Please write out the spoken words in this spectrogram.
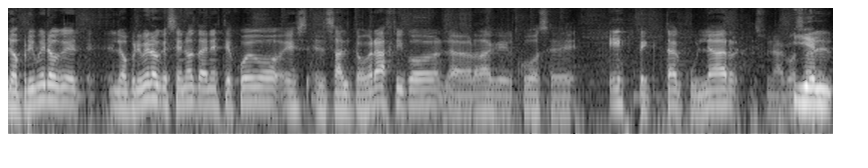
lo primero, que, lo primero que se nota en este juego es el salto gráfico. La verdad que el juego se ve espectacular. Es una cosa y, el,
